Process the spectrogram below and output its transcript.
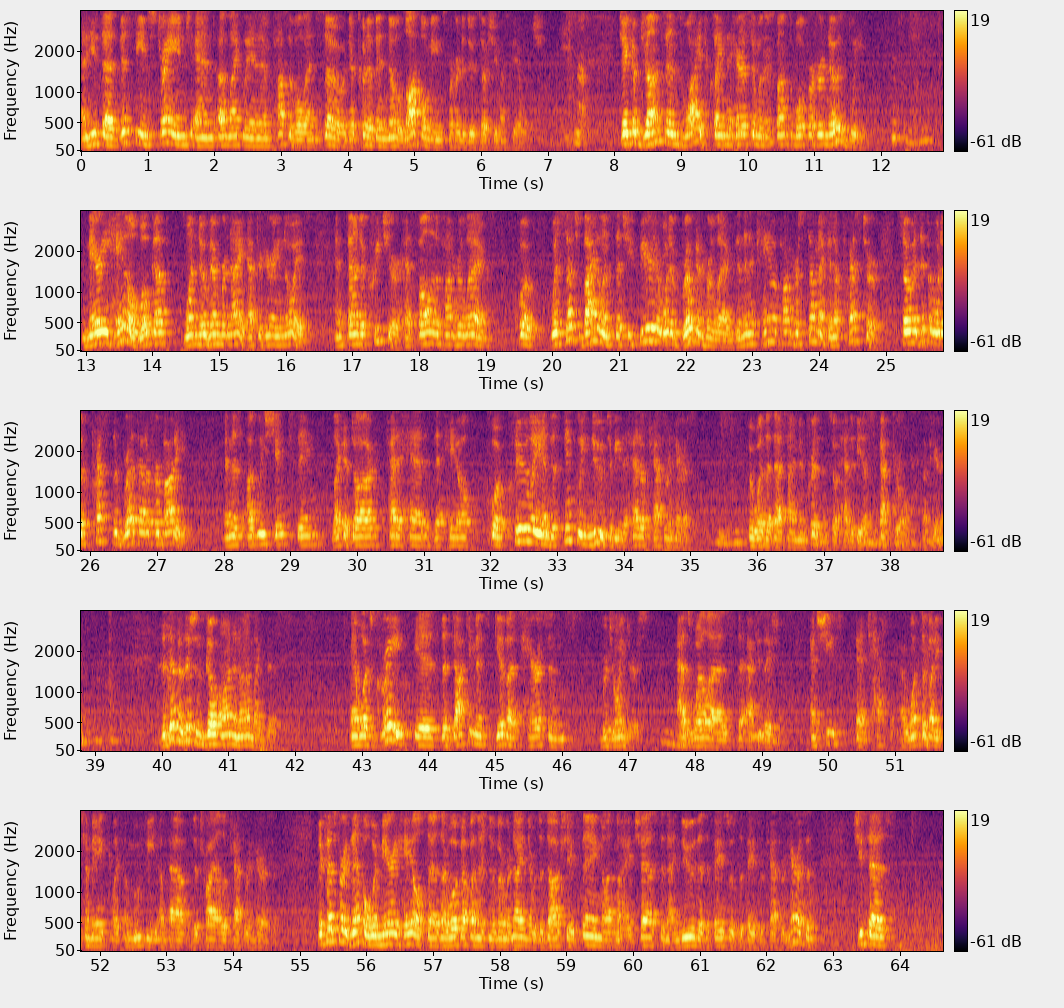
And he said, This seems strange and unlikely and impossible, and so there could have been no lawful means for her to do so. She must be a witch. Jacob Johnson's wife claimed that Harrison was responsible for her nosebleed. Mary Hale woke up one November night after hearing a noise and found a creature had fallen upon her legs, quote, with such violence that she feared it would have broken her legs, and then it came upon her stomach and oppressed her, so as if it would have pressed the breath out of her body. And this ugly shaped thing, like a dog, had a head that Hale, quote, clearly and distinctly knew to be the head of Catherine Harris, who was at that time in prison, so it had to be a spectral appearance. The depositions go on and on like this. And what's great is the documents give us Harrison's rejoinders as well as the accusations. And she's fantastic. I want somebody to make like a movie about the trial of Catherine Harrison. Because, for example, when Mary Hale says, I woke up on this November night and there was a dog-shaped thing on my chest and I knew that the face was the face of Catherine Harrison, she says,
